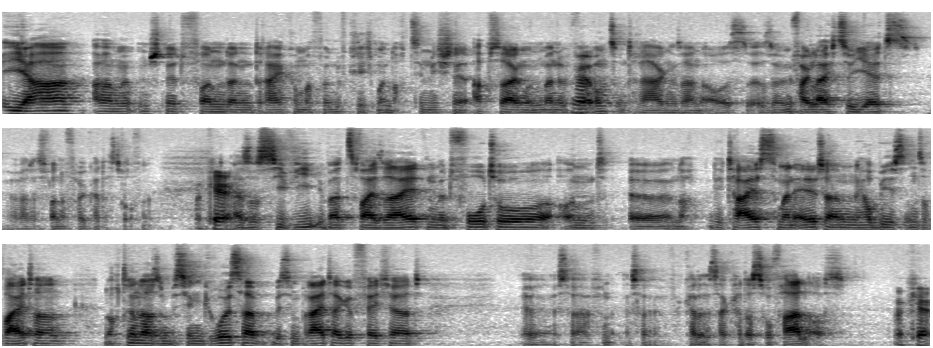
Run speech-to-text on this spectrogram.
Ja, aber mit einem Schnitt von dann 3,5 kriegt man doch ziemlich schnell Absagen und meine Bewerbungsunterlagen sahen aus. Also im Vergleich zu jetzt, ja, das war eine Vollkatastrophe. Okay. Also CV über zwei Seiten mit Foto und äh, noch Details zu meinen Eltern, Hobbys und so weiter noch drin, also ein bisschen größer, ein bisschen breiter gefächert. Äh, es, sah, es, sah, es sah katastrophal aus. Okay.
